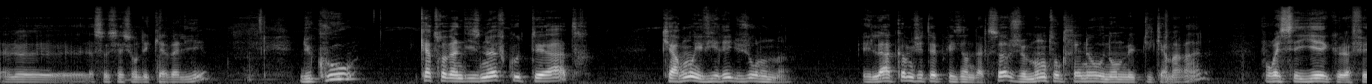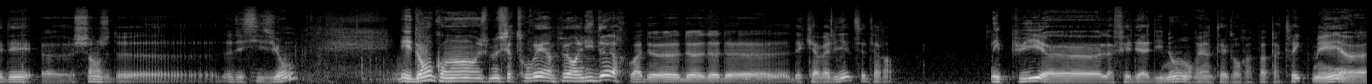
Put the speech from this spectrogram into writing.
l'association des cavaliers. Du coup, 99, coup de théâtre, Caron est viré du jour au lendemain. Et là, comme j'étais président de l'AXOF, je monte au créneau au nom de mes petits camarades pour essayer que la Fédé euh, change de, décision. Et donc, je me suis retrouvé un peu en leader quoi, de, des cavaliers, etc. Et puis, euh, la Fédé a dit non, on ne réintégrera pas Patrick, mais euh,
